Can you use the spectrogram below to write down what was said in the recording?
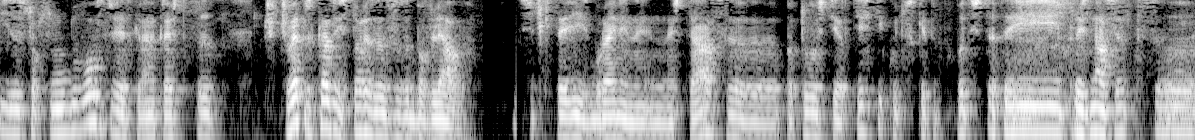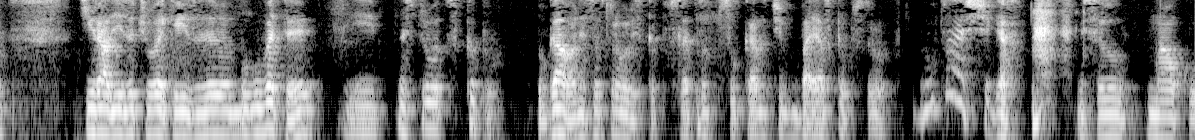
и за собствено удоволствие в край на кращата. Човек разказва история за да се забавлява. Всички тези изборени неща са пътуващи артисти, които ските по пътищата и произнасят тиради за човека и за боговете и не струват скъпо. Тогава не са стрували скъпо, след това се оказа, че бая скъпо струват. Но това е шега. В смисъл малко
